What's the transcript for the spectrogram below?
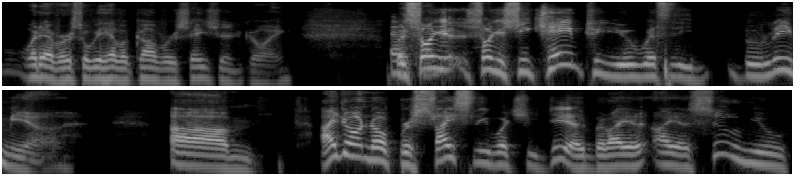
whatever, so we have a conversation going. But Okay. Sonia, Sonia, she came to you with the bulimia. Um, I don't know precisely what you did, but I, I assume you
